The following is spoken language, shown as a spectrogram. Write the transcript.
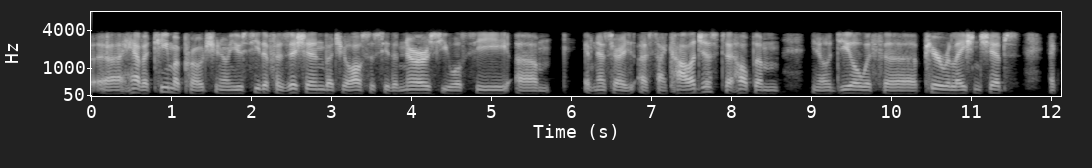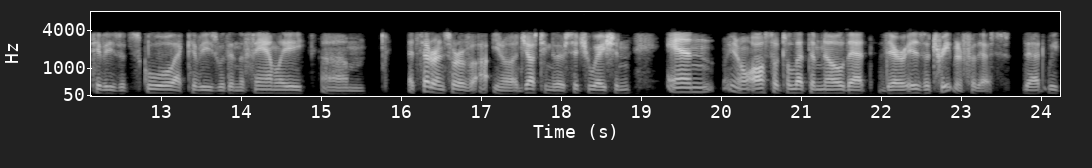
uh, have a team approach. You know, you see the physician, but you'll also see the nurse. You will see, um, if necessary, a psychologist to help them you know, deal with uh, peer relationships, activities at school, activities within the family, um, et cetera, and sort of, uh, you know, adjusting to their situation. And, you know, also to let them know that there is a treatment for this, that we,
